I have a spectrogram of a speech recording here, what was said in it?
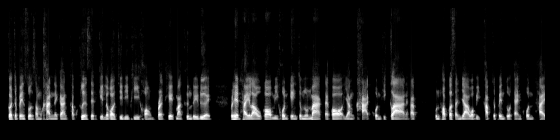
ก็จะเป็นส่วนสำคัญในการขับเคลื่อนเศรษฐกิจแล้วก็ GDP ของประเทศมากขึ้นเรื่อยๆ ประเทศไทยเราก็มีคนเก่งจำนวนมาก แต่ก็ยังขาดคนที่กล้านะครับ คุณท็อปก็สัญญาว่าบิ c ครับจะเป็นตัวแทนคนไทย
